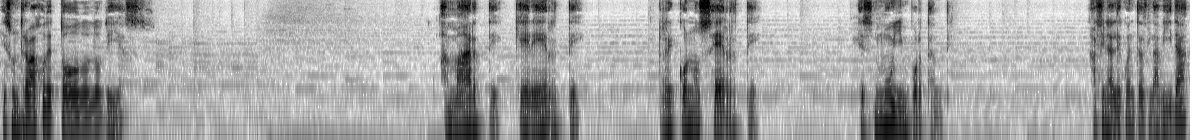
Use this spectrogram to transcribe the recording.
Es un trabajo de todos los días, amarte, quererte, reconocerte, es muy importante. A final de cuentas, la vida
